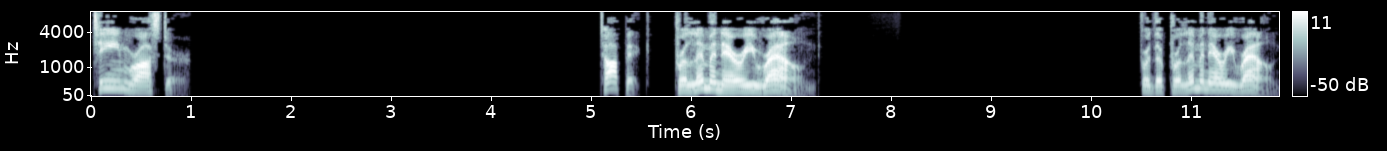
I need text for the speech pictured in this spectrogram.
Team roster. Topic: Preliminary round. For the preliminary round,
